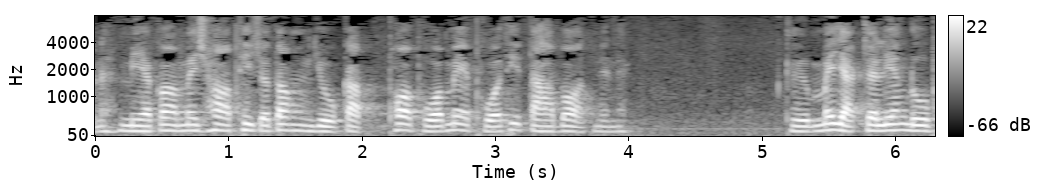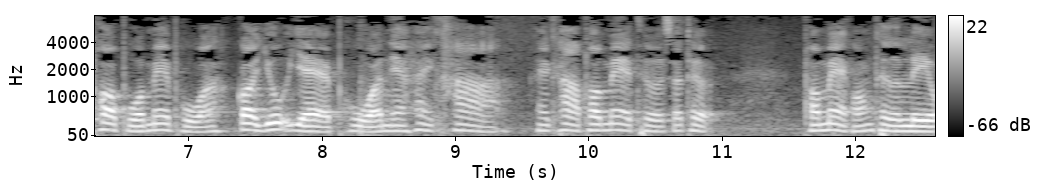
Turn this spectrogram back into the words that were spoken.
นะเมียก็ไม่ชอบที่จะต้องอยู่กับพ่อผัวแม่ผัวที่ตาบอดเนี่ยนะคือไม่อยากจะเลี้ยงดูพ่อผัวแม่ผัว ก็ยุแย่ผัวเนี่ยให้ค่า ให้ค่าพ่อแม่เธอซะเถอะพ่อแม่ของเธอเลว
